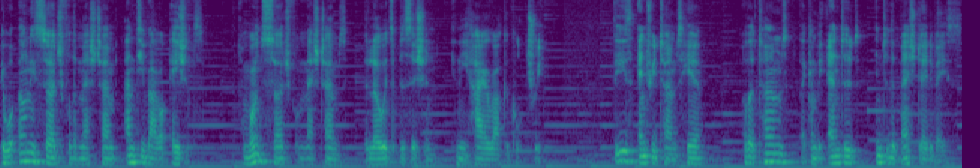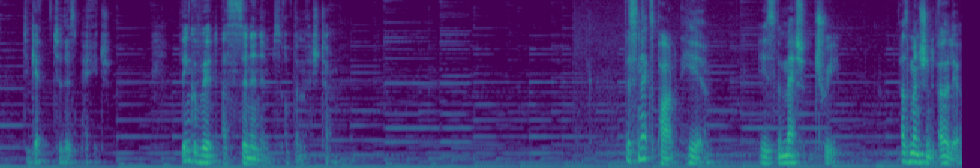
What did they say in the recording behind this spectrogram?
it will only search for the mesh term antiviral agents and won't search for mesh terms below its position in the hierarchical tree. These entry terms here are the terms that can be entered into the mesh database to get to this page. Think of it as synonyms of the mesh term. This next part here is the mesh tree. As mentioned earlier,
